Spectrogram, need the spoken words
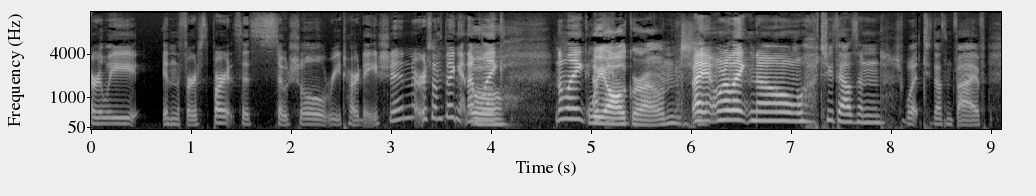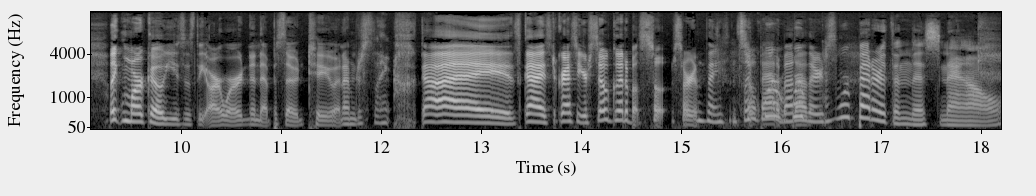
early in the first part says social retardation or something, and I'm like, Ugh. And I'm like, we okay. all groaned. I, we're like, no, 2000, what, 2005? Like, Marco uses the R word in episode two, and I'm just like, "Ugh, guys, guys, Degrassi, you're so good about so, certain things and so Like, bad about others. We're better than this now.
